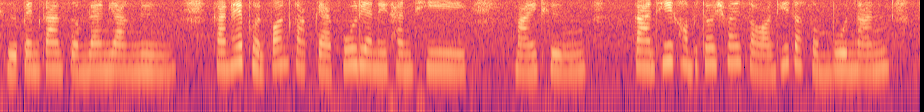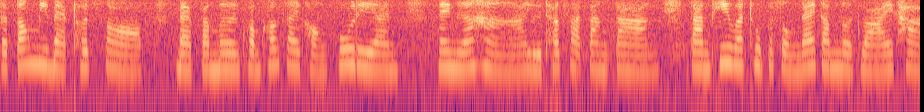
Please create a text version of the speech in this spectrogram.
ถือเป็นการเสริมแรงอย่างหนึ่ง การให้ผลป้อนกลับแก่ผู้เรียนในทันที หมายถึง การที่คอมพิวเตอร์ช่วยสอนที่จะสมบูรณ์นั้น จะต้องมีแบบทดสอบ แบบประเมินความเข้าใจของผู้เรียน ในเนื้อหาหรือทักษะต่างๆ ตามที่วัตถุประสงค์ได้กำหนดไว้ค่ะ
